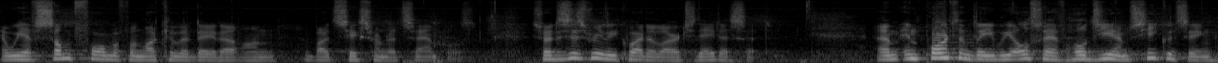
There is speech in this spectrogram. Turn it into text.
and we have some form of molecular data on about 600 samples. So this is really quite a large data set. Um, importantly, we also have whole genome sequencing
